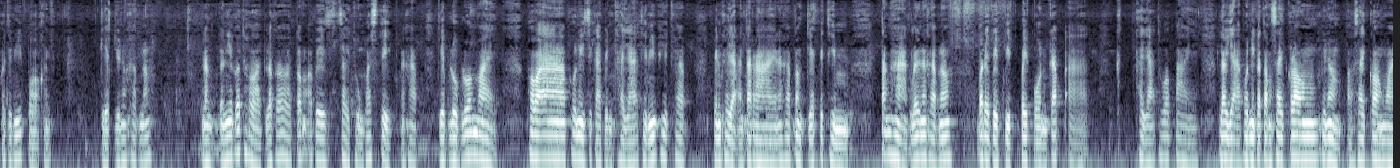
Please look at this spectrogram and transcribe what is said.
ก็จะมีปอกให้เก็บอยู่นะครับเนาะหลังจากนี้ก็ถอดแล้วก็ต้องเอาไปใส่ถุงพลาสติกนะครับ เก็บรวบรวมไว้เพราะว่าพวกนี้จะกลายเป็นขยะที่มีพิษครับ เป็นขยะอันตรายนะครับ ต้องเก็บไปทิมตั้งหากเลยนะครับเนาะไม่ได้ไปปิดไปปนกับอ่าขยะทั่วไป แล้วยาพวกนี้ก็ต้องใส่กล่องพี่น้องเอาใส่กล่องไว้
